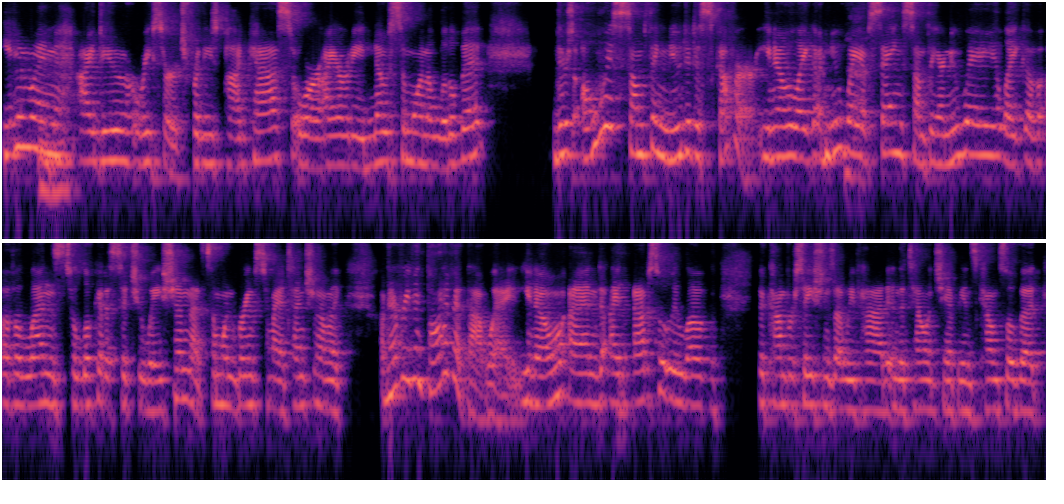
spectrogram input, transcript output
Even when mm-hmm. I do research for these podcasts or I already know someone a little bit, there's always something new to discover, you know, like a new way of saying something or new way like of, of a lens to look at a situation that someone brings to my attention. I'm like, I've never even thought of it that way, you know, and I absolutely love the conversations that we've had in the Talent Champions Council, but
